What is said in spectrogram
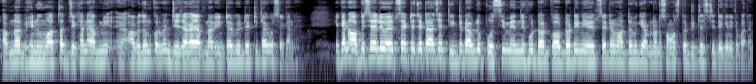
আপনার ভেনু অর্থাৎ যেখানে আপনি আবেদন করবেন, যে জায়গায় আপনার ইন্টারভিউ ডেটটি থাকবে সেখানে। এখানে অফিসিয়ালি ওয়েবসাইটে যেটা আছে তিনটে W Paschim Medinipur dot gov dot in এই ওয়েবসাইটের মাধ্যমে কি আপনারা সমস্ত ডিটেলসটি দেখে নিতে পারেন।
